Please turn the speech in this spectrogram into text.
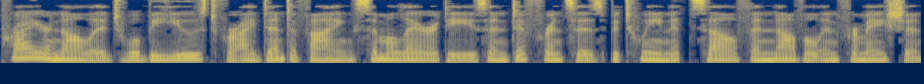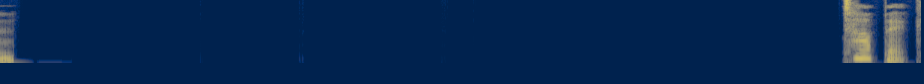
Prior knowledge will be used for identifying similarities and differences between itself and novel information. Topic.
